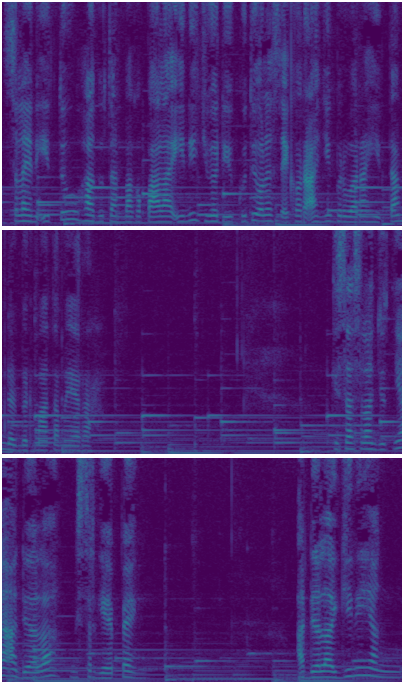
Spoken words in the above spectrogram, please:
Selain itu, hantu tanpa kepala ini juga diikuti oleh seekor anjing berwarna hitam dan bermata merah. Kisah selanjutnya adalah Mr. Gepeng. Ada lagi nih yang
